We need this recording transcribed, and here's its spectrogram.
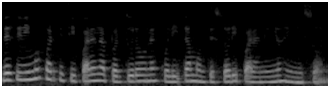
decidimos participar en la apertura de una escuelita Montessori para niños en mi zona.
